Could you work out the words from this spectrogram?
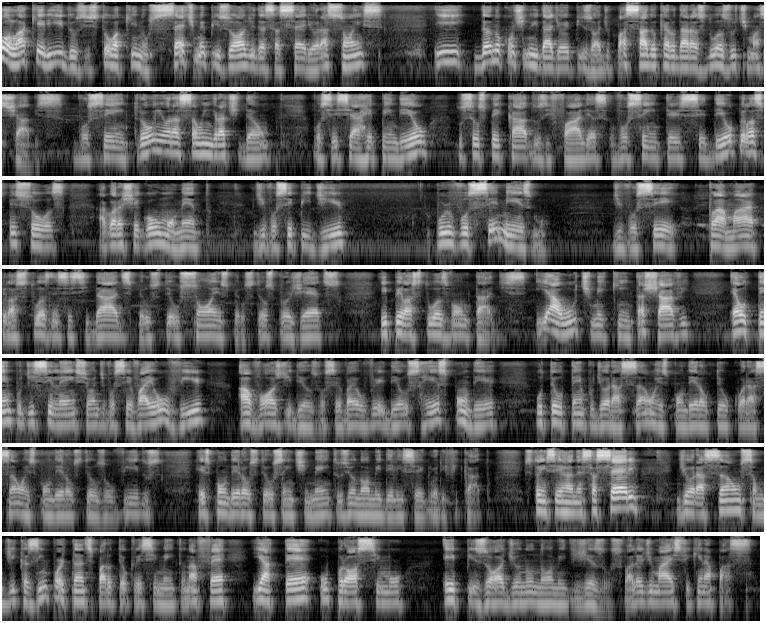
Olá, queridos! Estou aqui no sétimo episódio dessa série Orações e, dando continuidade ao episódio passado, eu quero dar as duas últimas chaves. Você entrou em oração em gratidão, você se arrependeu dos seus pecados e falhas, você intercedeu pelas pessoas. Agora chegou o momento de você pedir por você mesmo, de você clamar pelas tuas necessidades, pelos teus sonhos, pelos teus projetos e pelas tuas vontades. E a última e quinta chave é o tempo de silêncio, onde você vai ouvir a voz de Deus, você vai ouvir Deus responder o teu tempo de oração, responder ao teu coração, responder aos teus ouvidos, responder aos teus sentimentos e o nome dele ser glorificado. Estou encerrando essa série de oração, são dicas importantes para o teu crescimento na fé e até o próximo episódio no nome de Jesus. Valeu demais, fiquem na paz.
